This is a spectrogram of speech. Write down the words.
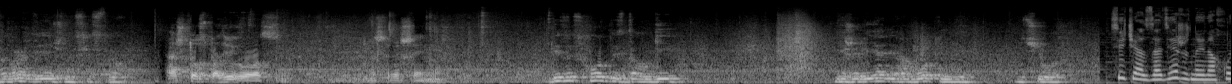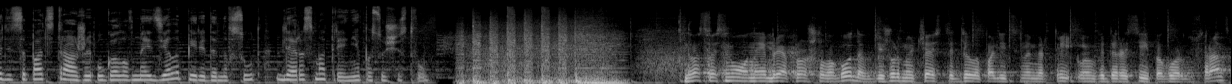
Забрать денежные средства. А что сподвигло вас на совершение? Безысходность, долги. Ни жилья, ни работы, ни ничего. Сейчас задержанный находится под стражей. Уголовное дело передано в суд для рассмотрения по существу. 28 ноября прошлого года в дежурную часть отдела полиции номер 3 УМВД России по городу Саранск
